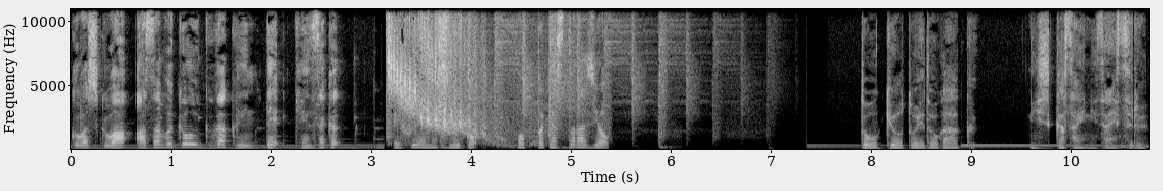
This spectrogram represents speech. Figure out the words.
詳しくは麻布教育学院で検索。FM シミコポッドキャストラジオ東京都江戸川区西葛西に在する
